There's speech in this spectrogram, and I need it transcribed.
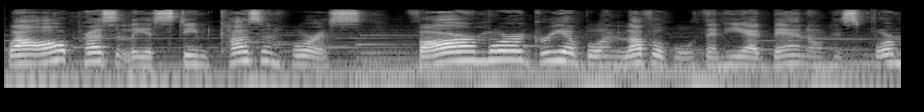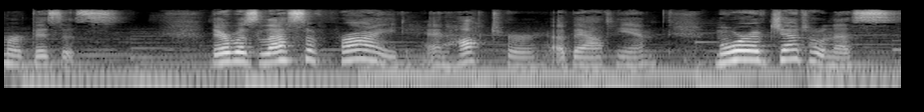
while all presently esteemed cousin Horace far more agreeable and lovable than he had been on his former visits. There was less of pride and hauteur about him, more of gentleness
